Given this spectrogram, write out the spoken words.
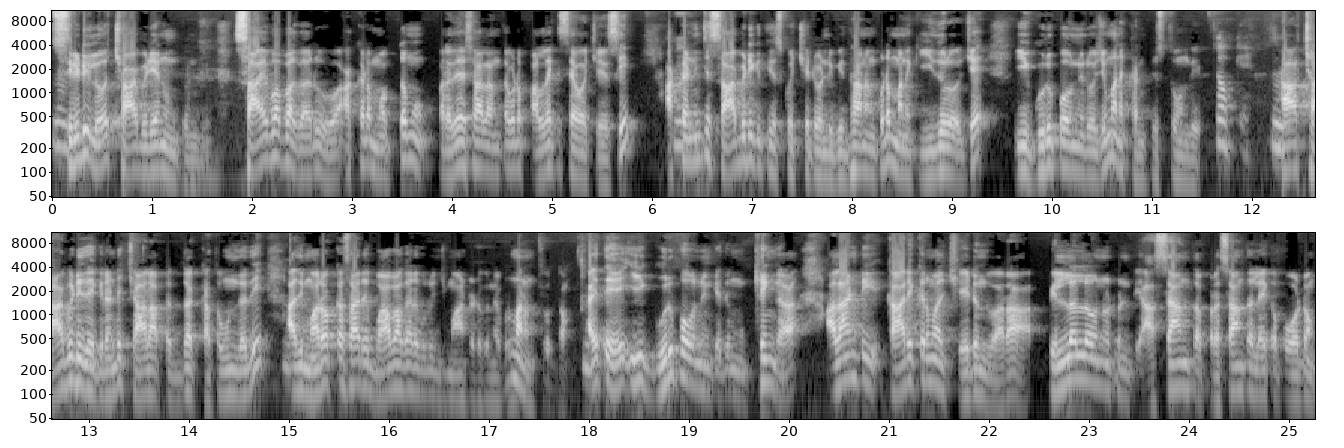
సిరిడిలో చాబిడి అని ఉంటుంది. సాయిబాబా గారు అక్కడ మొత్తము ప్రదేశాలంతా కూడా పల్లకి సేవ చేసి అక్కడి నుంచి సాబిడికి తీసుకొచ్చేటువంటి విధానం కూడా మనకి ఈ రోజే ఈ గురు పౌర్ణమి రోజు మనకు కనిపిస్తుంది ఓకే. ఆ చాబిడి దగ్గర అంటే చాలా పెద్ద కథ ఉంది అది అది మరొక్కసారి బాబా గారి గురించి మాట్లాడుకున్నప్పుడు మనం చూద్దాం. అయితే ఈ గురు పౌర్ణమికి అయితే ముఖ్యంగా అలాంటి కార్యక్రమాలు చేయడం ద్వారా పిల్లల్లో ఉన్నటువంటి అశాంత ప్రశాంత లేకపోవడం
